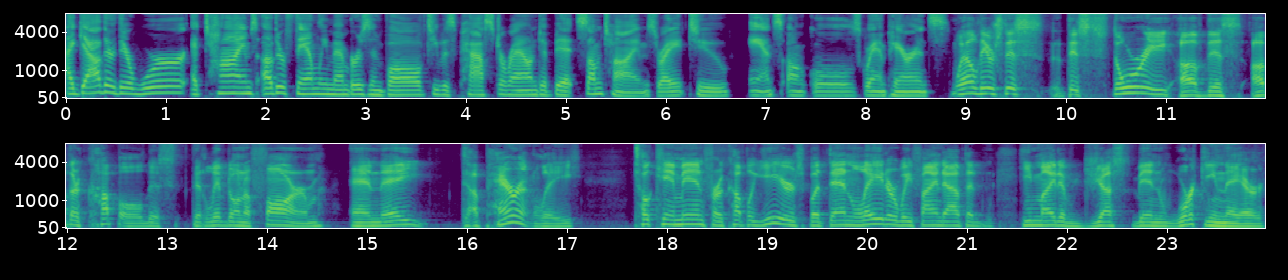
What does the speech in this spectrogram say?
I gather there were at times other family members involved. He was passed around a bit sometimes, right? To aunts, uncles, grandparents. Well, there's this this story of this other couple this that lived on a farm and they apparently took him in for a couple years, but then later we find out that he might have just been working there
